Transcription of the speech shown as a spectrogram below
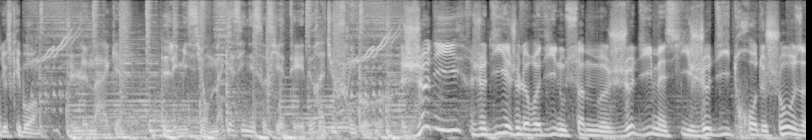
du Fribourg. Le MAG, l'émission Magazine et Société de Radio Fribourg. Jeudi, jeudi et je le redis, nous sommes jeudi, mais si jeudi trop de choses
